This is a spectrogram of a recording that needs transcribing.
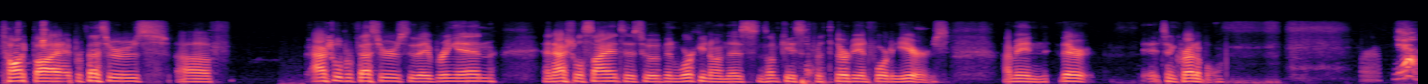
taught by professors uh, actual professors who they bring in and actual scientists who have been working on this in some cases for 30 and 40 years i mean they're it's incredible Yeah.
